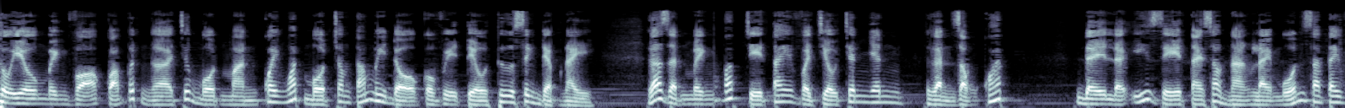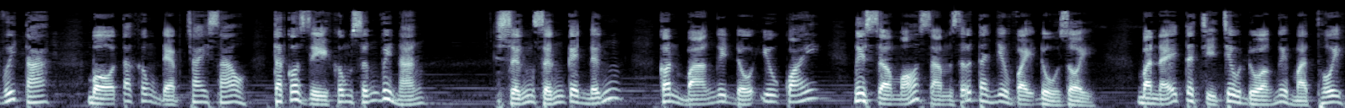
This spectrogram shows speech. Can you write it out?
Thủ yêu mình võ quá bất ngờ trước một màn quay ngoắt 180 độ của vị tiểu thư xinh đẹp này. Gã giật mình bắp chỉ tay vào chiều chân nhân gần giọng quát. Đây là ý gì tại sao nàng lại muốn ra tay với ta? Bộ ta không đẹp trai sao? Ta có gì không xứng với nàng? Xứng xứng cái nứng, con bà ngươi đồ yêu quái, ngươi sợ mó sàm sỡ ta như vậy đủ rồi. Bà nãy ta chỉ trêu đùa ngươi mà thôi,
